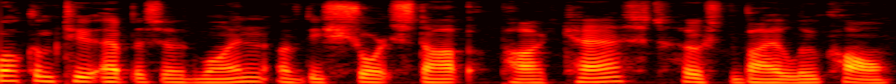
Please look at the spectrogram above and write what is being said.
Welcome to episode one of the Shortstop podcast, hosted by Luke Hall.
